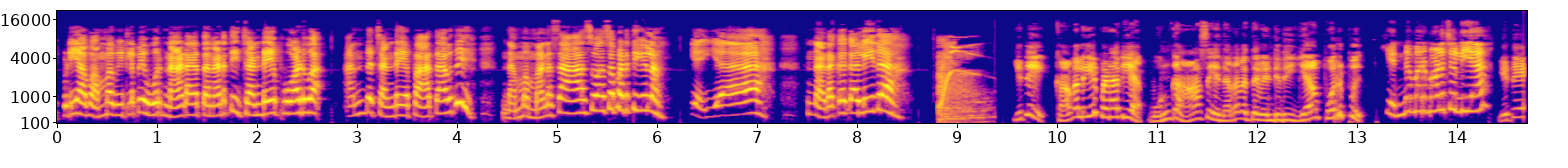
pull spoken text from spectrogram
எப்படி அவ அம்மா வீட்ல போய் ஒரு நாடகத்தை நடத்தி சண்டையை போடுவா அந்த சண்டைய பார்த்தாவது நம்ம மனசை ஆசுவாசப்படுத்திக்கலாம் ஐயா நடக்க கழியுதா இதே படாதிய உங்க ஆசையை நிறைவேற்ற வேண்டியது ஏன் பொறுப்பு. என்ன மருமாள சொல்லியா? இதே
